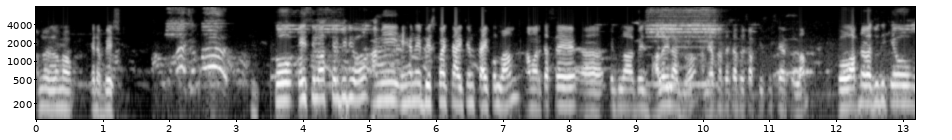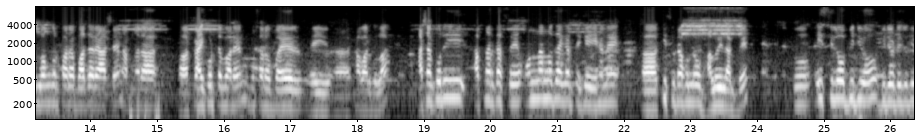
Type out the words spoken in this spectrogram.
আপনার জন্য এটা বেস্ট তো এই ছিল আজকের ভিডিও আমি এখানে বেশ কয়েকটা আইটেম ট্রাই করলাম। আমার কাছে এগুলা বেশ ভালোই লাগল। আমি আপনাদের সাথে সবকিছু শেয়ার করলাম। তো আপনারা যদি কেউ লঙ্গরপাড়া বাজারে আসেন, আপনারা ট্রাই করতে পারেন মোশারফ ভাইয়ের এই খাবারগুলা। আশা করি আপনার কাছে অন্যান্য জায়গার থেকে এখানে কিছুটা হলেও ভালোই লাগবে। তো এই ছিল ভিডিও। ভিডিওটি যদি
